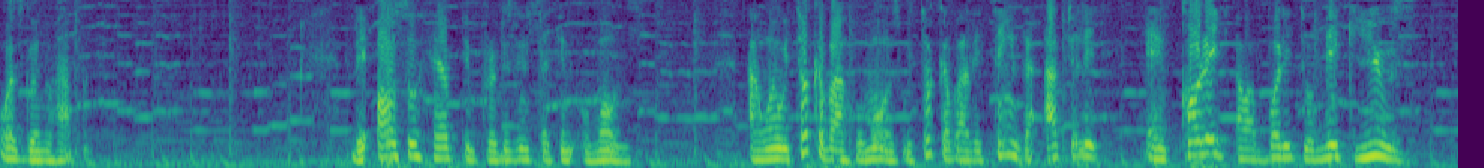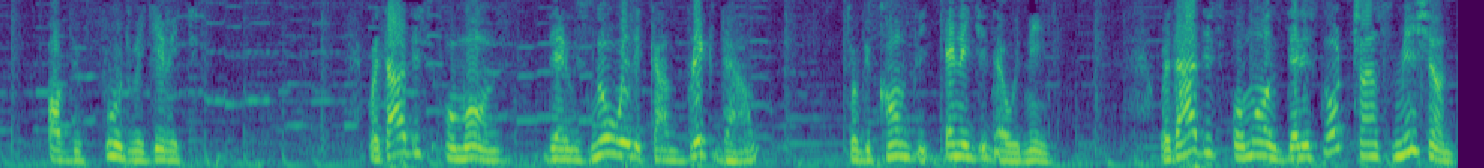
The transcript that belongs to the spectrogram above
what's going to happen. They also help in producing certain hormones. And when we talk about hormones, we talk about the things that actually encourage our body to make use of the food we give it. Without these hormones, there is no way they can break down to become the energy that we need. Without these hormones, there is no transmission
